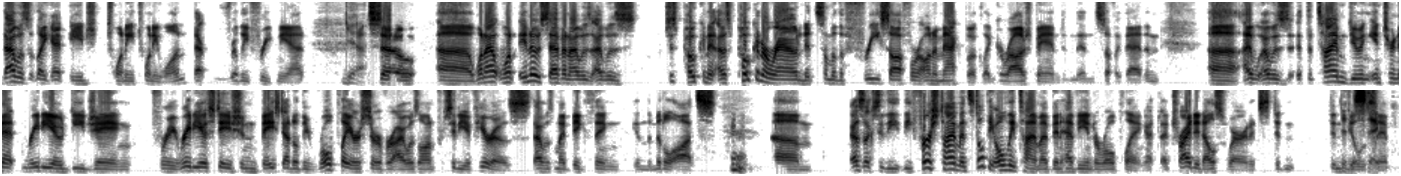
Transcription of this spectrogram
that was like at age 20, 21. That really freaked me out. yeah So uh, when I when, in 07, I was I was just poking it. I was poking around at some of the free software on a MacBook, like GarageBand and, and stuff like that. And uh, I, I was at the time doing internet radio DJing for a radio station based out of the role player server I was on for City of Heroes. That was my big thing in the middle aughts. Um, that was actually the, the first time and still the only time I've been heavy into role playing. I, I tried it elsewhere and it just didn't didn't, Didn't feel stick. the same.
